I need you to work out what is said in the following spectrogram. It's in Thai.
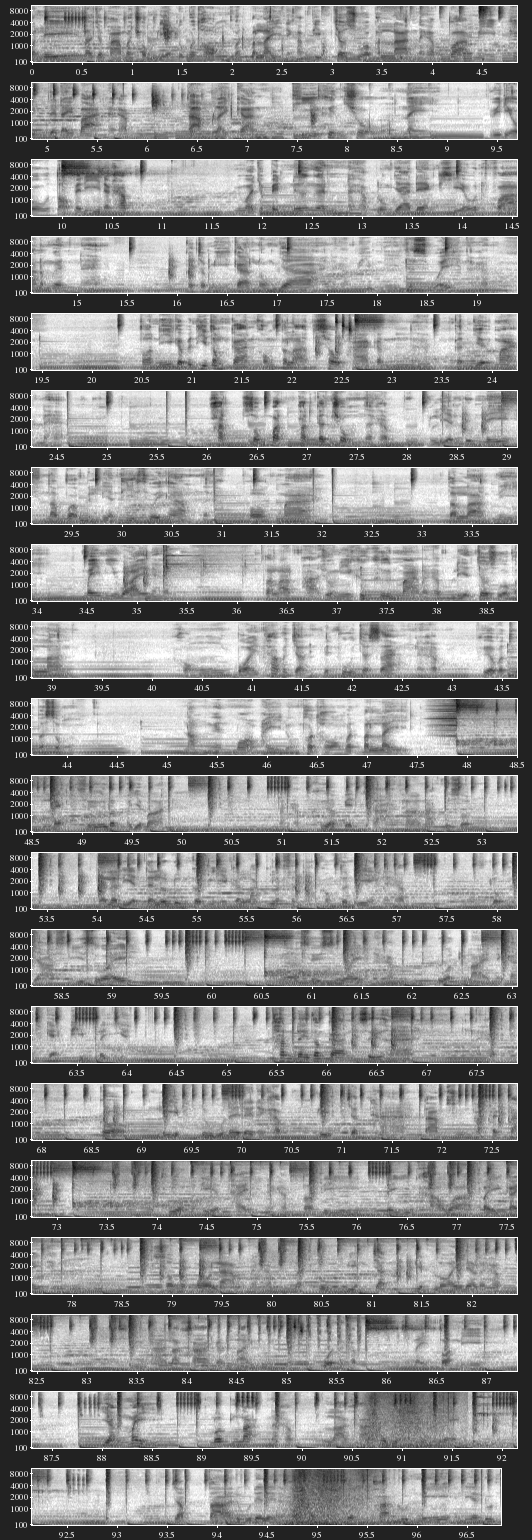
วันนี้เราจะพามาชมเหรียญหลวงพ่อทองวัดบันไลนะครับพิมพ์เจ้าสัวพันล้านนะครับ ว่ามีพิมพ์ใดๆบ้างนะครับ ตามรายการที่ขึ้นโชว์ในวิดีโอต่อไปนี้นะครับ ไม่ว่าจะเป็นเนื้อเงินนะครับ ลงยาแดงเขียวฟ้าน้ำเงินนะฮะก็จะมีการลงยานะครับพิมพ์นี้จะสวยนะครับ ตอนนี้ก็เป็นที่ต้องการของตลาดเช่าหากันนะครับกันเยอะมากนะฮะ ผัดสมบัติผัดกันชมนะครับ เหรียญรุ่นนี้นับว่าเป็นเหรียญที่สวยงามนะครับ ออกมา ตลาดนี่ไม่มีวายนะครับ ตลาดพระช่วงนี้คือคืนมากนะครับ เหรียญเจ้าสัวพันล้าน ของบอยท่าพระจันทร์เป็นผู้จะสร้างนะครับ เพื่อวัตถุประสงค์นำเงินมอบให้หลวงพ่อทองวัดบันไลและซื้อรถพยาบาลนะครับเพื่อเป็นสาธารณกุศล แต่ละเหรียญแต่ละรุ่นก็มีเอกลักษณ์ลักษณะของตนเองนะครับลงยาสีสวย เนื้อสวยๆนะครับลวดลายในการแกะพิมพ์ละเอียด ท่านใดต้องการซื้อหานะครับ ก็รีบดูได้เลยนะครับ รีบจัดหาตามศูนย์พักต่างๆ ทั่วประเทศไทยนะครับ ตอนนี้ได้ยินข่าวว่าไปไกลถึงสปปลาวนะครับและกรุงเวียงจันทร์เรียบร้อยแล้วนะครับ หาราคากันหลายหมื่นพอสมควรนะครับ ในตอนนี้ ยังไม่ลดละนะครับ ราคาก็ยังคงแรงจับตาดูได้เลยนะครับคนพระรุ่นนี้เหรียญรุ่น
